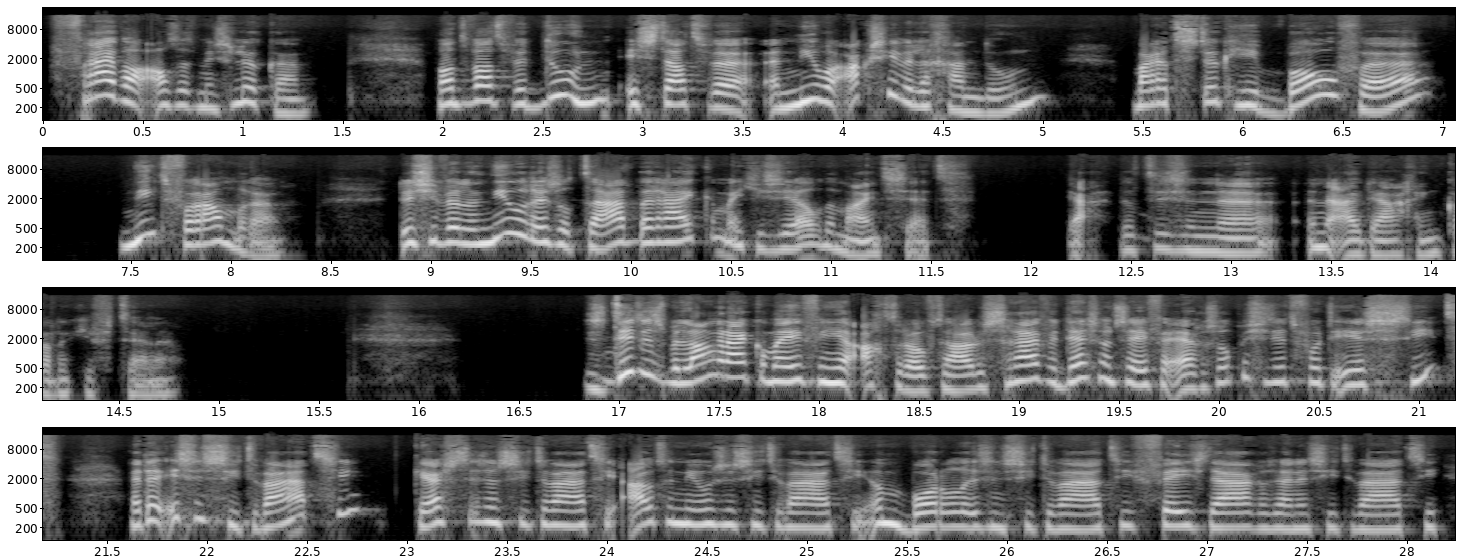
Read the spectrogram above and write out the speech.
vrijwel altijd mislukken. Want wat we doen, is dat we een nieuwe actie willen gaan doen, maar het stuk hierboven niet veranderen. Dus je wil een nieuw resultaat bereiken met jezelfde mindset. Ja, dat is een, uh, een uitdaging, kan ik je vertellen. Dus dit is belangrijk om even in je achterhoofd te houden. Schrijf het desnoods even ergens op als je dit voor het eerst ziet. Er is een situatie. Kerst is een situatie, oud en nieuw is een situatie, een borrel is een situatie, feestdagen zijn een situatie,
